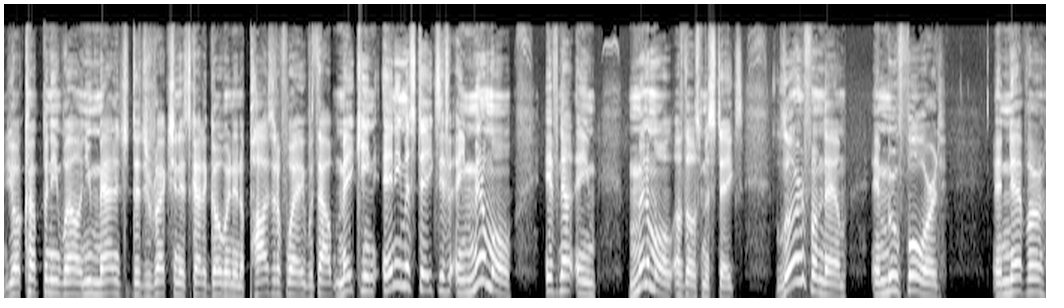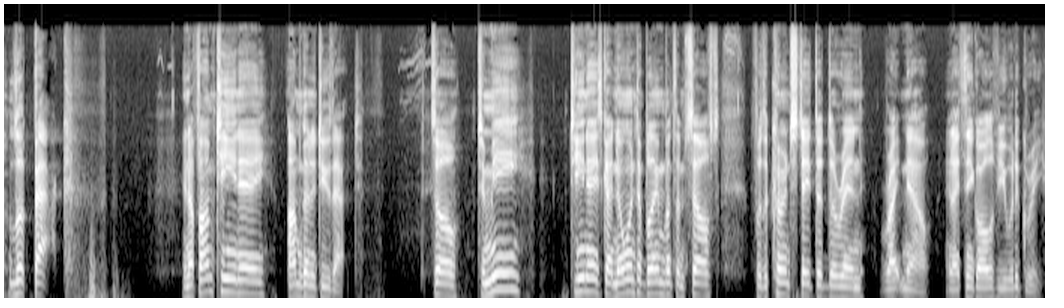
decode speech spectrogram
your company well and you manage the direction it's got to go in in a positive way without making any mistakes, if a minimal, if not a minimal of those mistakes, learn from them and move forward and never look back. And if I'm TNA, I'm going to do that. So to me, TNA's got no one to blame but themselves for the current state that they're in right now. And I think all of you would agree.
